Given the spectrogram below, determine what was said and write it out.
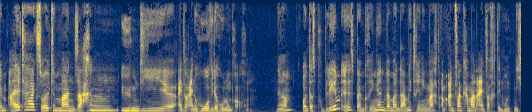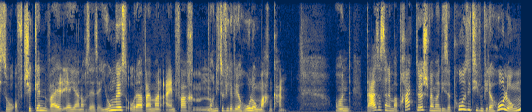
im Alltag sollte man Sachen üben, die einfach eine hohe Wiederholung brauchen. Ja? Und das Problem ist beim Bringen, wenn man Dummy-Training macht, am Anfang kann man einfach den Hund nicht so oft schicken, weil er ja noch sehr, sehr jung ist oder weil man einfach noch nicht so viele Wiederholungen machen kann. Und da ist es dann immer praktisch, wenn man diese positiven Wiederholungen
